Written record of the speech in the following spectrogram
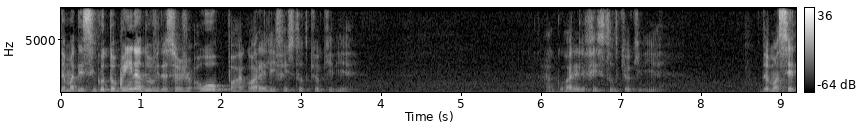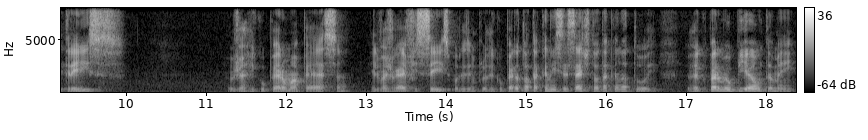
Dama D5 eu tô bem na dúvida se eu jogo. Opa, agora ele fez tudo que eu queria. Agora ele fez tudo que eu queria. Dama C3. Eu já recupero uma peça. Ele vai jogar F6, por exemplo. Eu recupero, eu tô atacando em C7 e tô atacando a torre. Eu recupero meu peão também.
